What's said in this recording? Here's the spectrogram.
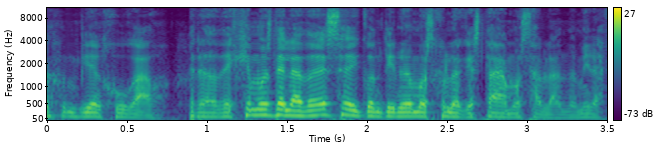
Bien jugado. Pero dejemos de lado eso y continuemos con lo que estábamos hablando. Mirad,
